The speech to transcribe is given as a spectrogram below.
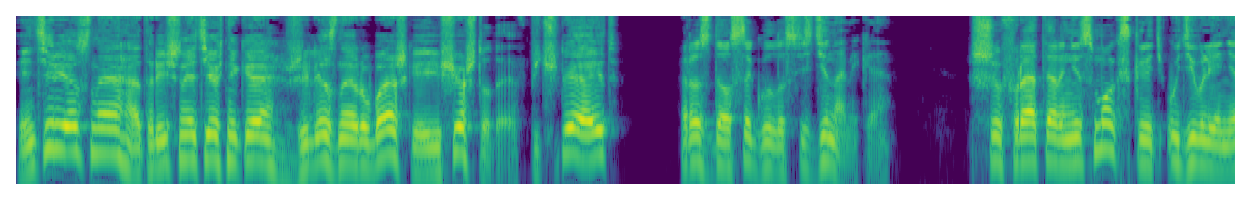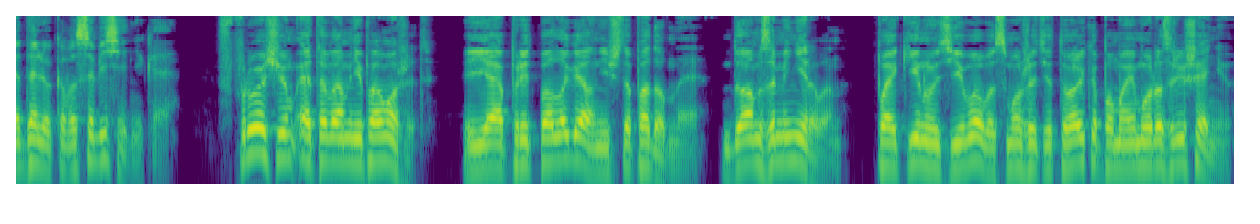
«Интересно, отличная техника, железная рубашка и еще что-то. Впечатляет!» — раздался голос из динамика. Шифратор не смог скрыть удивление далекого собеседника. «Впрочем, это вам не поможет. Я предполагал нечто подобное. Дом заминирован. Покинуть его вы сможете только по моему разрешению.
